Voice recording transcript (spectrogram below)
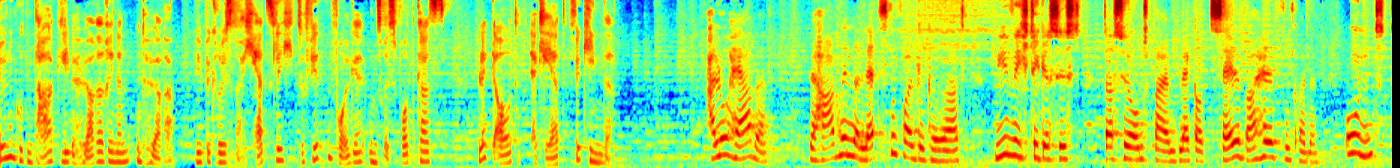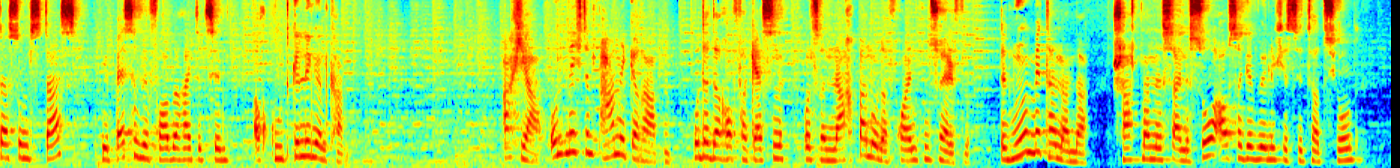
Schönen guten Tag, liebe Hörerinnen und Hörer. Wir begrüßen euch herzlich zur vierten Folge unseres Podcasts Blackout erklärt für Kinder. Hallo Herbert, wir haben in der letzten Folge gehört, wie wichtig es ist, dass wir uns beim Blackout selber helfen können und dass uns das, je besser wir vorbereitet sind, auch gut gelingen kann. Ach ja, und nicht in Panik geraten oder darauf vergessen, unseren Nachbarn oder Freunden zu helfen. Denn nur miteinander schafft man es, eine so außergewöhnliche Situation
